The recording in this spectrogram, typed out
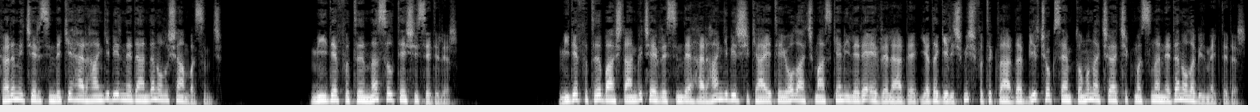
Karın içerisindeki herhangi bir nedenden oluşan basınç. Mide fıtığı nasıl teşhis edilir? Mide fıtığı başlangıç evresinde herhangi bir şikayete yol açmazken ileri evrelerde ya da gelişmiş fıtıklarda birçok semptomun açığa çıkmasına neden olabilmektedir.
